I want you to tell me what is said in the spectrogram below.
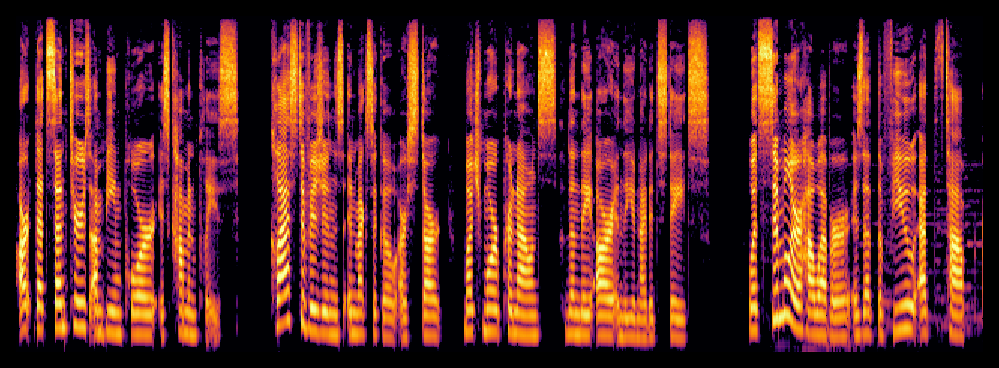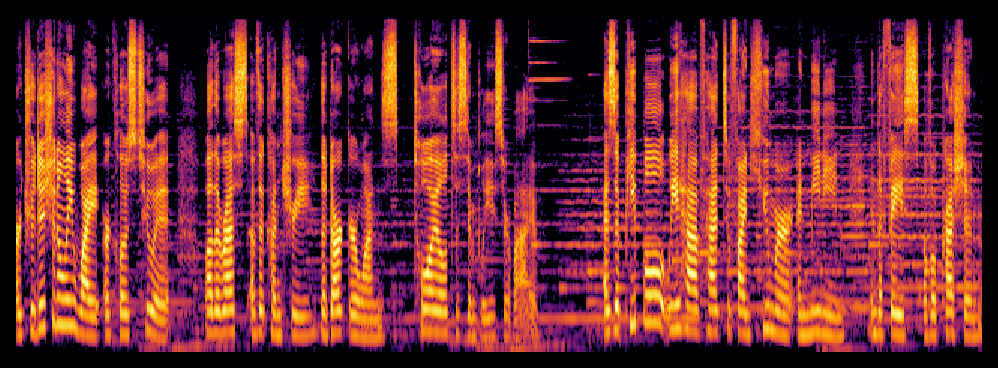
Art that centers on being poor is commonplace. Class divisions in Mexico are stark, much more pronounced than they are in the United States. What's similar, however, is that the few at the top are traditionally white or close to it, while the rest of the country, the darker ones, toil to simply survive. As a people, we have had to find humor and meaning in the face of oppression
